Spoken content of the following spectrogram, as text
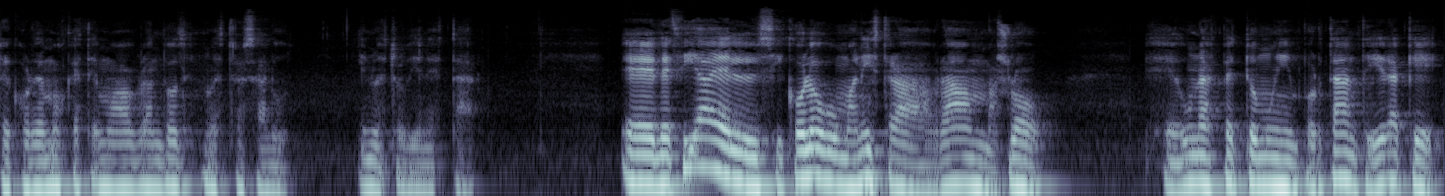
Recordemos que estemos hablando de nuestra salud y nuestro bienestar. Eh, decía el psicólogo humanista Abraham Maslow eh, un aspecto muy importante y era que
